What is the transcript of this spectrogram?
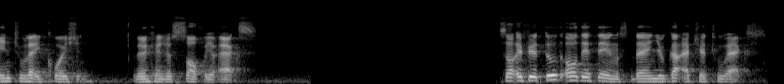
into the equation. Then you can just solve for your x. So if you do all these things, then you got actually 2x.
